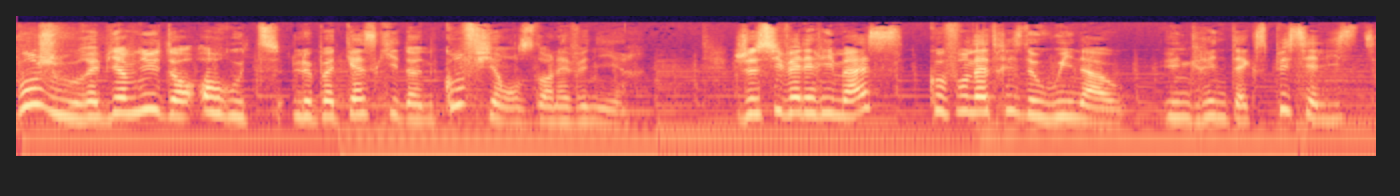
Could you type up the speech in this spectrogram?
Bonjour et bienvenue dans En route, le podcast qui donne confiance dans l'avenir. Je suis Valérie Mass, cofondatrice de WeNow, une green tech spécialiste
